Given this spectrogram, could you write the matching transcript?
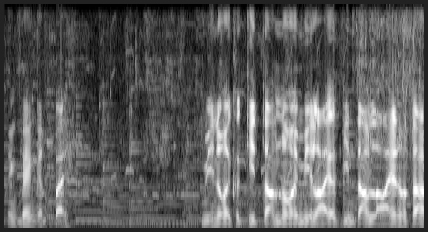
แบ่งๆกันไป มีน้อยก็กินตามน้อยมีหลายก็กินตามหลายเนาะตา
